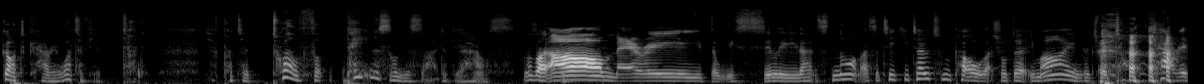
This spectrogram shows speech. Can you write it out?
God, Carrie, what have you done? Put a twelve-foot penis on the side of your house." And I was like, "Oh, Mary, don't be silly. That's not. That's a tiki totem pole. That's your dirty mind." And she went, "Oh, "Carrie,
